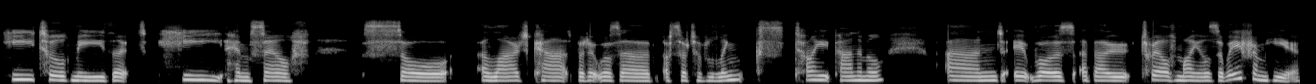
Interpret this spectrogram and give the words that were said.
he told me that he himself saw a large cat, but it was a, a sort of lynx type animal. And it was about 12 miles away from here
